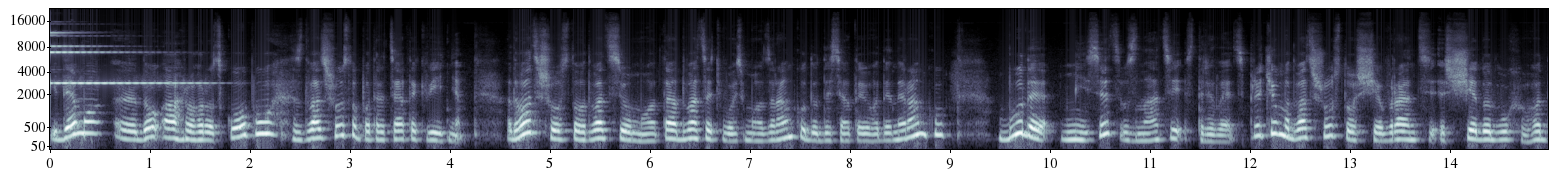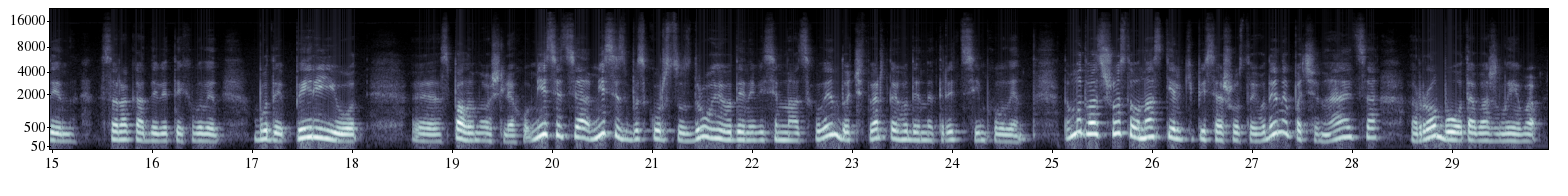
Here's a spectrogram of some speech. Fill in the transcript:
Йдемо е, до агрогороскопу з 26 по 30 квітня. 26, 27 та 28 зранку до 10 години ранку буде місяць в знаці стрілець. Причому 26 ще вранці, ще до 2 годин 49 хвилин буде період спаленого шляху місяця. Місяць без курсу з 2 години 18 хвилин до 4 години 37 хвилин. Тому 26 у нас тільки після 6 години починається робота важлива.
